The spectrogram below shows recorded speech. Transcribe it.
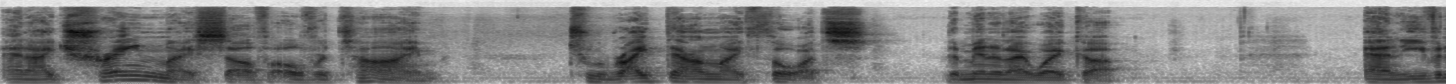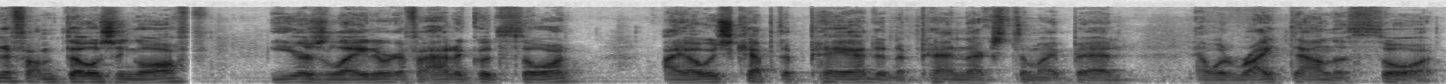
And I train myself over time to write down my thoughts the minute I wake up. And even if I'm dozing off years later, if I had a good thought, I always kept a pad and a pen next to my bed and would write down the thought,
